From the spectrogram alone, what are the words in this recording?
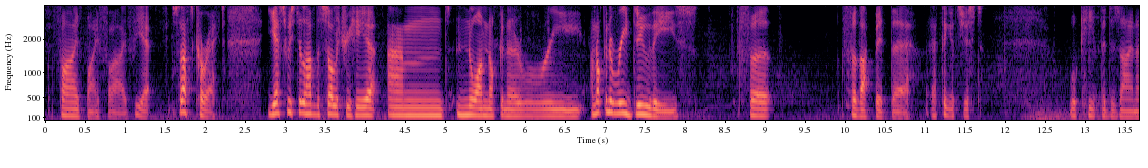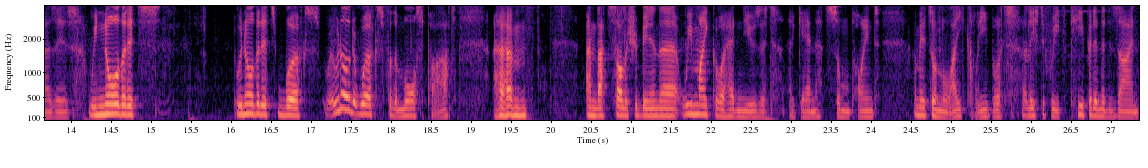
five by five. Yeah, so that's correct. Yes, we still have the solitary here, and no, I'm not to re... I'm not to redo these for for that bit there. I think it's just we'll keep the design as is. We know that it's we know that it works. We know that it works for the most part, um, and that solitary being in there, we might go ahead and use it again at some point. I mean, it's unlikely, but at least if we keep it in the design,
